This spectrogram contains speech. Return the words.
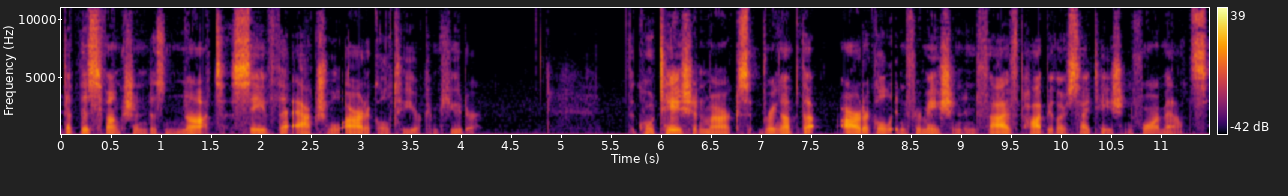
that this function does not save the actual article to your computer. The quotation marks bring up the article information in five popular citation formats.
